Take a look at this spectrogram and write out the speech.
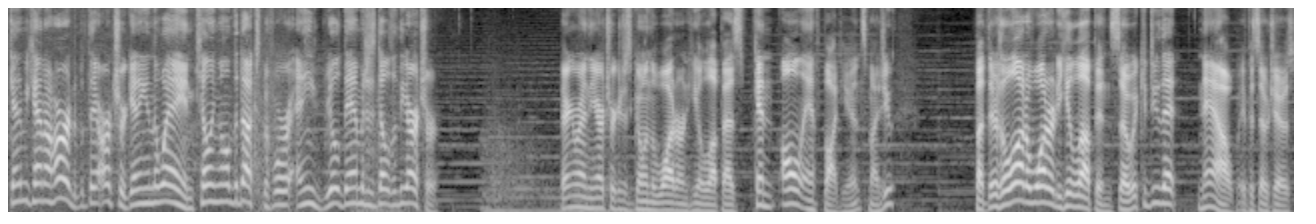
going to be kind of hard with the archer getting in the way and killing all the ducks before any real damage is dealt to the archer. Bearing around the archer can just go in the water and heal up, as can all Amphbot units, mind you. But there's a lot of water to heal up in, so it could do that now if it so chose.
